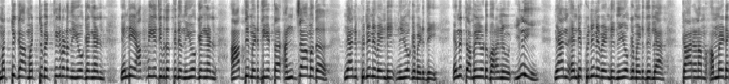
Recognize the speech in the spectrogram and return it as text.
മറ്റു മറ്റു വ്യക്തികളുടെ നിയോഗങ്ങൾ എന്റെ ആത്മീയ ജീവിതത്തിന്റെ നിയോഗങ്ങൾ ആദ്യം എഴുതിയിട്ട് അഞ്ചാമത് ഞാൻ കുഞ്ഞിന് വേണ്ടി നിയോഗം എഴുതി. എന്നിട്ട് അമ്മയോട് പറഞ്ഞു ഇനി ഞാൻ എന്റെ കുഞ്ഞിന് വേണ്ടി നിയോഗം എഴുതില്ല. കാരണം അമ്മയുടെ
